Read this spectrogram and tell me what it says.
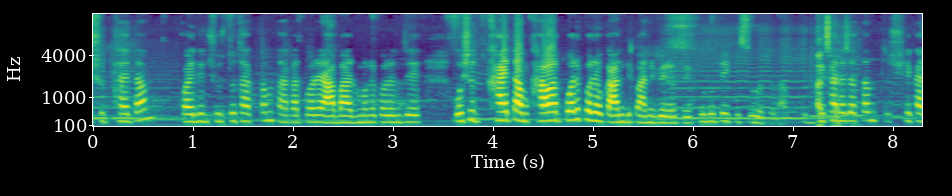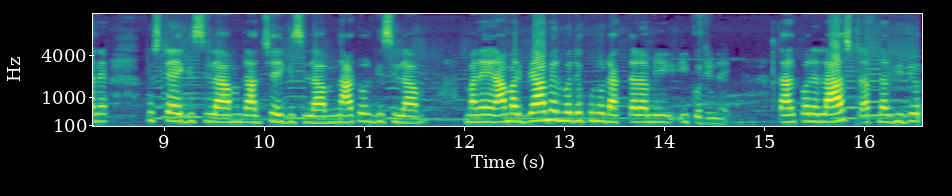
ওষুধ খাইতাম কয়েকদিন সুস্থ থাকতাম থাকার পরে আবার মনে করেন যে ওষুধ খাইতাম খাওয়ার পরে পরেও কান্দি পানি বেরোতো কোনোটাই কিছু হতো না। যেখানে আচ্ছা। যেতাম তো সেখানে কুষ্টিয়ায় গেছিলাম রাজশাহী গেছিলাম নাটোর গেছিলাম মানে আমার গ্রামের মধ্যে কোনো ডাক্তার আমি ই করি নাই। তারপরে লাস্ট আপনার ভিডিও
